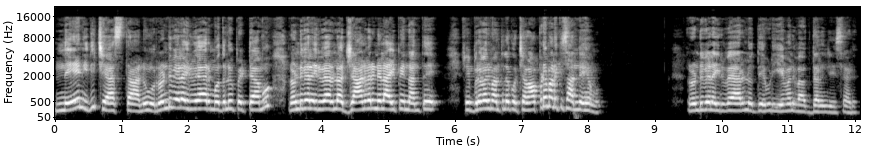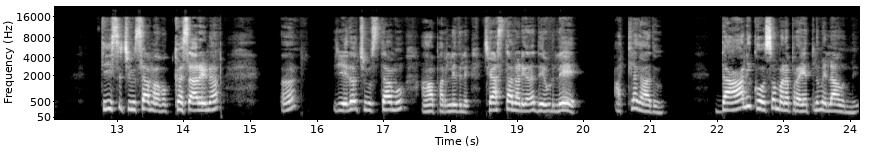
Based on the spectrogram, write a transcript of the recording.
నేను ఇది చేస్తాను. రెండు వేల ఇరవై ఆరు మొదలు పెట్టాము రెండు వేల ఇరవై ఆరులో జనవరి నెల అయిపోయింది అంతే. ఫిబ్రవరి మంత్లోకి వచ్చాము? అప్పుడే మనకి సందేహము. రెండు వేల ఇరవై ఆరులో దేవుడు ఏమని వాగ్దానం చేశాడు? తీసి చూసామా ఒక్కసారైనా? ఏదో చూస్తాము. ఆ పర్లేదులే. చేస్తాన్నాడు కదా దేవుడులే అట్లా కాదు. దానికోసం మన ప్రయత్నం ఎలా ఉంది?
